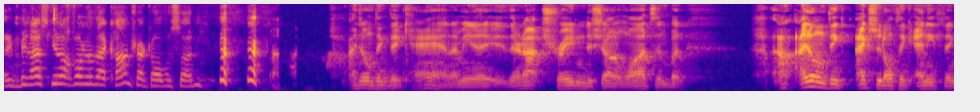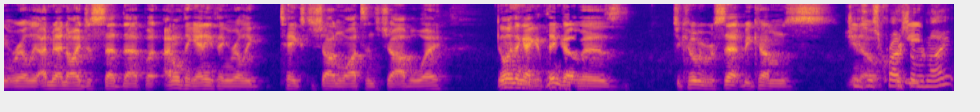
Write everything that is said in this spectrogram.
It'd be nice to get off under that contract all of a sudden. I don't think they can. I mean, they're not trading Deshaun Watson, but I don't think, I actually don't think anything really. I mean, I know I just said that, but I don't think anything really takes Deshaun Watson's job away. The only thing I can think of is Jacoby Brissett becomes, you Jesus know, Christ pretty, overnight.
